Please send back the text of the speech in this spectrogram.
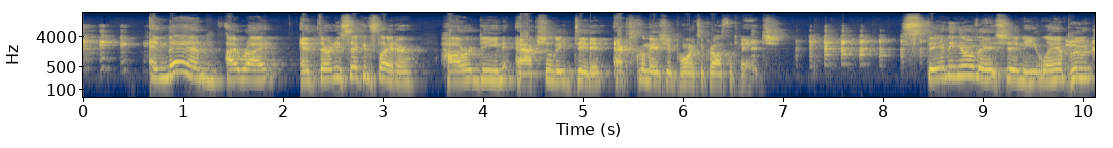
and then I write, and 30 seconds later, Howard Dean actually did it! Exclamation points across the page. Standing ovation, he lampooned.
